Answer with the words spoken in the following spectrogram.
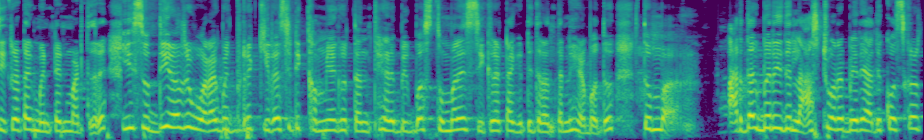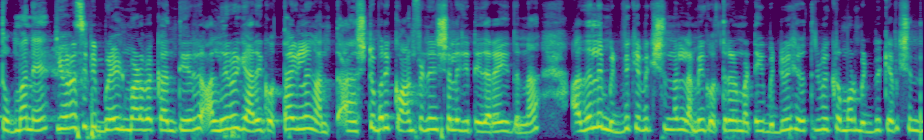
ಸೀಕ್ರೆಟಾಗಿ ಮೇಂಟೈನ್ ಮಾಡ್ತಿದ್ದಾರೆ. ಈ ಸುದ್ದಿ ಏನಾದರೂ ಹೊರಗೆ ಬಿದ್ದುಬಿಟ್ರೆ ಕ್ಯೂರಿಯಾಸಿಟಿ ಕಮ್ಮಿ ಆಗುತ್ತೆ ಅಂತ ಹೇಳಿ ಬಿಗ್ ಬಾಸ್ ತುಂಬಾ ಸೀಕ್ರೆಟ್ ಆಗಿ ಇಟ್ಟಿದ್ರು ಅಂತಲೇ ಹೇಳ್ಬೋದು. ತುಂಬ ಅರ್ಧಕ್ಕೆ ಬೇರೆ ಇದು ಲಾಸ್ಟ್ ವಾರ ಬೇರೆ, ಅದಕ್ಕೋಸ್ಕರ ತುಂಬಾ ಕ್ಯೂರಿಯಾಸಿಟಿ ಬಿಲ್ಡ್ ಮಾಡ್ಬೇಕಂತೀರಿ. ಅಲ್ಲಿರೋರಿಗೆ ಯಾರಿಗೆ ಗೊತ್ತಾಗಿಲ್ಲ ಅಂತ, ಅಷ್ಟು ಬರೀ ಕಾನ್ಫಿಡೆನ್ಷಿಯಲ್ ಆಗಿ ಇಟ್ಟಿದ್ದಾರೆ ಇದನ್ನು. ಅದರಲ್ಲಿ ಮಿಡ್ವಿಕ್ ಎವಿಕ್ಷನಲ್ಲಿ ನಮಗೆ ಗೊತ್ತಿರೋ ಮಟ್ಟಿಗೆ ಮಿಡ್ವಿಕ್ ತ್ರಿವಿಕ್ರಮ್ ಅವ್ರು ಮಿಡ್ವಿಕ್ ಎವಿಕ್ಷನ್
